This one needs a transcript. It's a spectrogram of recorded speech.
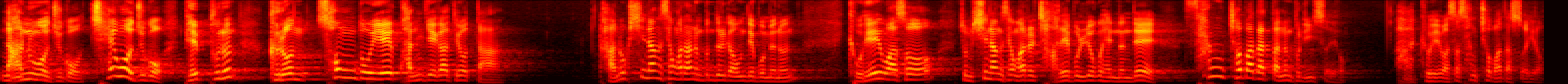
나누어 주고 채워주고 베푸는 그런 성도의 관계가 되었다. 간혹 신앙생활하는 분들 가운데 보면은 교회에 와서 좀 신앙생활을 잘해 보려고 했는데 상처받았다는 분이 있어요. 아, 교회 와서 상처받았어요.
